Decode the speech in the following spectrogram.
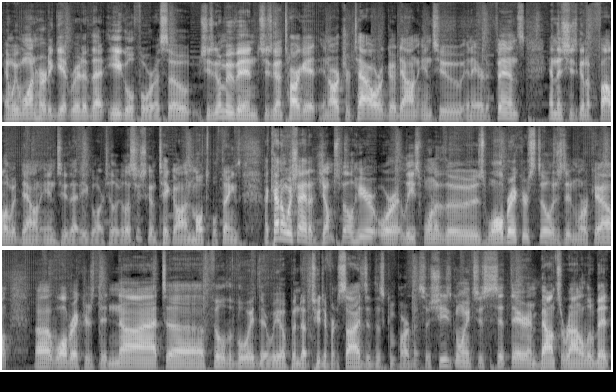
And we want her to get rid of that eagle for us. So she's going to move in. She's going to target an archer tower, go down into an air defense, and then she's going to follow it down into that eagle artillery. Let's just going to take on multiple things. I kind of wish I had a jump spell here, or at least one of those wall breakers still. It just didn't work out. Uh, wall breakers did not uh, fill the void there. We opened up two different sides of this compartment. So she's going to sit there and bounce around a little bit,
